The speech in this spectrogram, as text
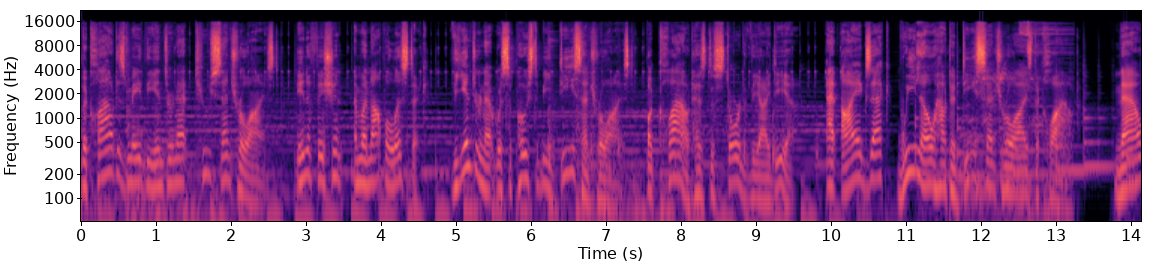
The cloud has made the internet too centralized, inefficient, and monopolistic. The internet was supposed to be decentralized, but cloud has distorted the idea. At iExec, we know how to decentralize the cloud. Now,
